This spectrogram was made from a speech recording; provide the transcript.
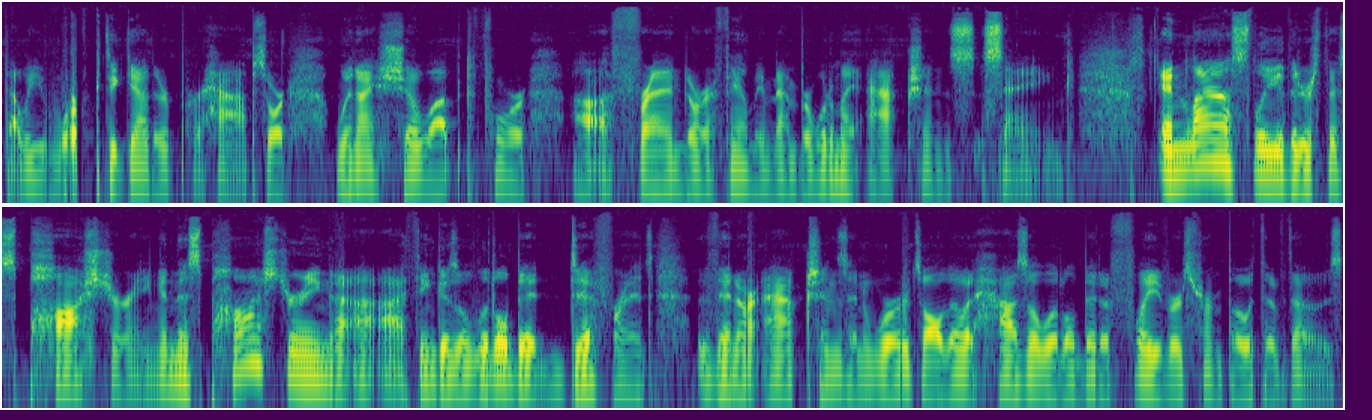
that we work together, perhaps, or when I show up for uh, a friend or a family member. What are my actions saying? And lastly, there's this posturing, and this posturing I, I think is a little bit different than our actions and words, although it has a little bit of flavors from both of those.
